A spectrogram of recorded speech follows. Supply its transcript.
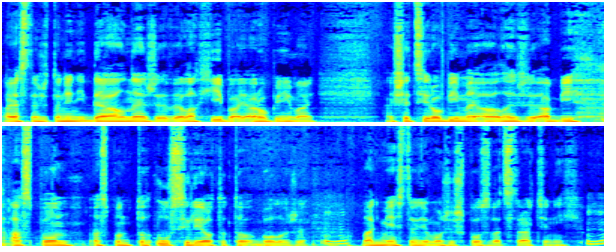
A jasné, že to není ideálne, že veľa chýb a ja robím aj aj všetci robíme, ale že aby aspoň, aspoň to úsilie o toto bolo, že uh-huh. mať miesto, kde môžeš pozvať stratených. Uh-huh.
